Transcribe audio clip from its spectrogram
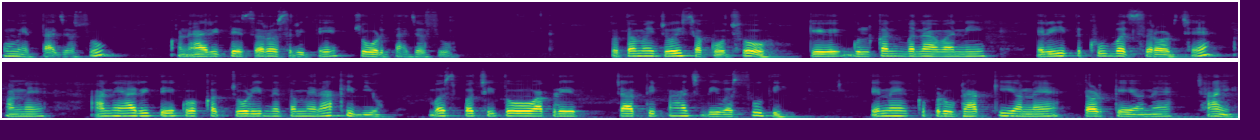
ઉમેરતા જશું અને આ રીતે સરસ રીતે ચોળતા જશું. તો તમે જોઈ શકો છો કે ગુલકંદ બનાવવાની રીત ખૂબ જ સરળ છે અને આને આ રીતે એક વખત ચોળીને તમે રાખી દો બસ પછી તો આપણે ચારથી પાંચ દિવસ સુધી તેને કપડું ઢાંકી અને તડકે અને છાંય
